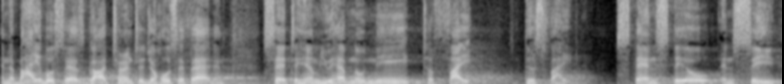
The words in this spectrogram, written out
And the Bible says God turned to Jehoshaphat and said to him, You have no need to fight this fight. Stand still and see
